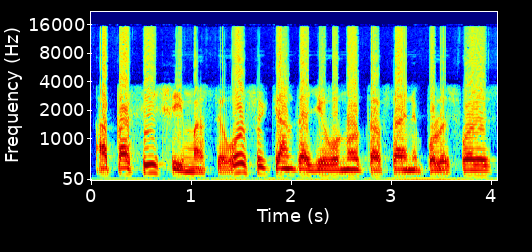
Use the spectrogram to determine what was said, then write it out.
Απαθείς είμαστε όσο και αν τα γεγονότα αυτά είναι πολλές φορές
